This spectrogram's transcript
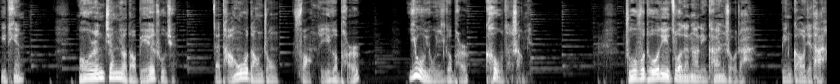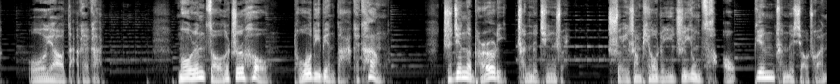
一天，某人将要到别处去，在堂屋当中。放了一个盆儿，又用一个盆儿扣在上面。嘱咐徒弟坐在那里看守着，并告诫他不要打开看。某人走了之后，徒弟便打开看了。只见那盆里盛着清水，水上漂着一只用草编成的小船，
